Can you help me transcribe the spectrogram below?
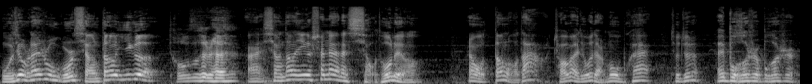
我就是来入股，想当一个投资人，哎，想当一个山寨的小头领，让我当老大，晁盖就有点抹不开，就觉得哎不合适，不合适。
